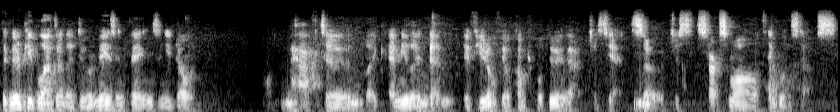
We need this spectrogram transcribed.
there are people out there that do amazing things, and you don't have to like emulate them if you don't feel comfortable doing that just yet. So just start small, take little steps.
